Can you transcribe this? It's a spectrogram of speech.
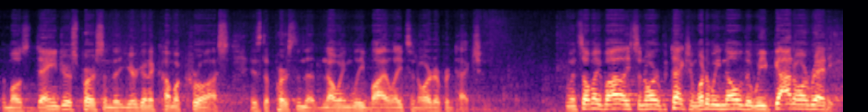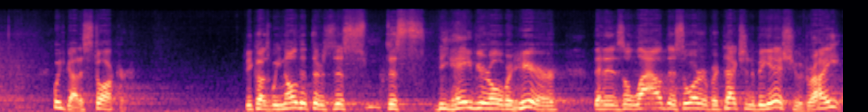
the most dangerous person that you're going to come across is the person that knowingly violates an order of protection. When somebody violates an order of protection, what do we know that we've got already? We've got a stalker. Because we know that there's this, this behavior over here that has allowed this order of protection to be issued, right?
